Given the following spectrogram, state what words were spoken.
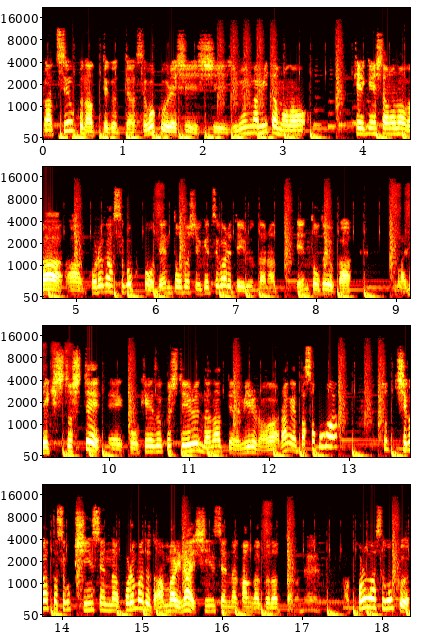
が強くなっていくっていうのはすごく嬉しいし、自分が見たもの、経験したものが、あ、これがすごくこう伝統として受け継がれているんだな、伝統というか、まあ、歴史として、えー、こう継続しているんだなっていうのを見るのが、なんかやっぱそこがちょっと違ったすごく新鮮な、これまでとあんまりない新鮮な感覚だったので、あこれはすごく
